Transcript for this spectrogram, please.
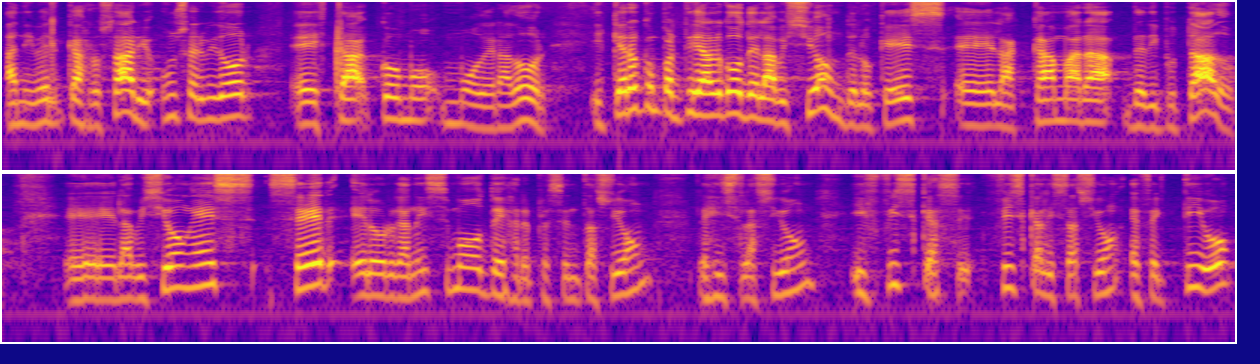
Anibel Carrosario. Un servidor está como moderador. Y quiero compartir algo de la visión de lo que es eh, la Cámara de Diputados. Eh, la visión es ser el organismo de representación, legislación y fiscalización efectivo,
